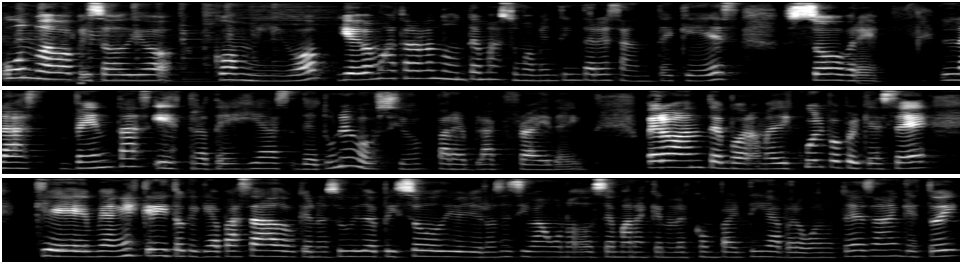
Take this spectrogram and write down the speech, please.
un nuevo episodio conmigo y hoy vamos a estar hablando de un tema sumamente interesante que es sobre las ventas y estrategias de tu negocio para el Black Friday. Pero antes, bueno, me disculpo porque sé que me han escrito que qué ha pasado, que no he subido episodio, yo no sé si van una o dos semanas que no les compartía, pero bueno, ustedes saben que estoy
